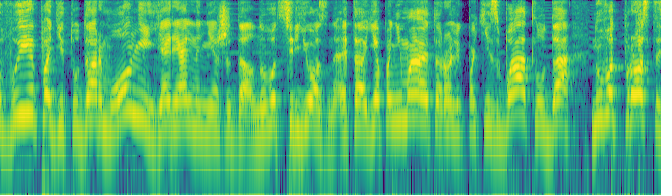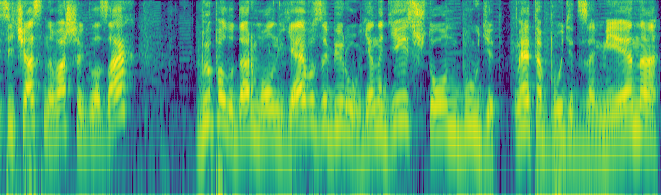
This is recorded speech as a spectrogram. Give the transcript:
что выпадет удар молнии, я реально не ожидал. Ну вот серьезно, это, я понимаю, это ролик по кизбатлу, да. Ну вот просто сейчас на ваших глазах Выпал удар молнии, я его заберу. Я надеюсь, что он будет. Это будет замена.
